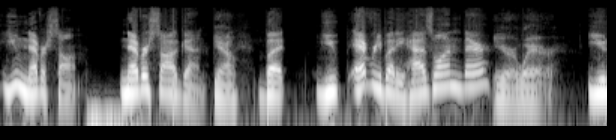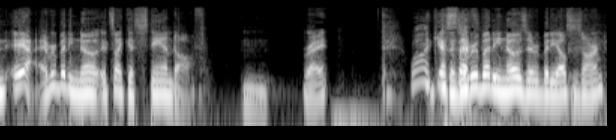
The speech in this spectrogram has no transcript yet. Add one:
you never saw him, never saw a gun. Yeah. But you, everybody has one there. You're aware. You, yeah, everybody know it's like a standoff, Hmm. right? Well, I guess Because everybody knows everybody else is armed,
